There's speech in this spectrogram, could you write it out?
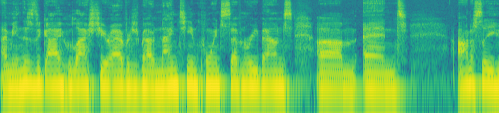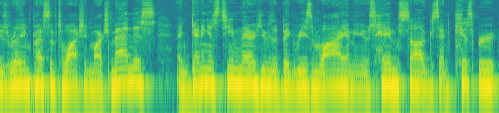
I mean, this is a guy who last year averaged about 19 points, seven rebounds, um, and honestly, he was really impressive to watch in March Madness and getting his team there. He was a big reason why. I mean, it was him, Suggs, and Kispert.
